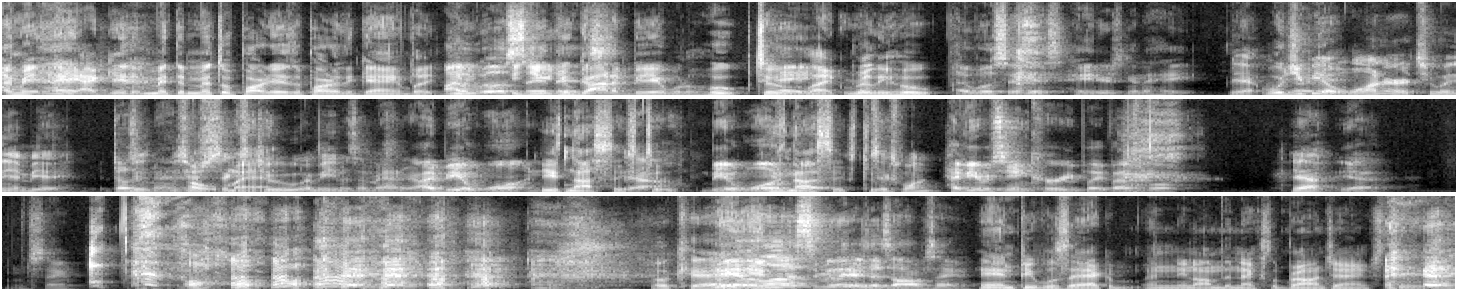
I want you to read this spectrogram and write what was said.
I mean, hey, I get it. The mental part is a part of the game, but you, I will say you, you got to be able to hoop too, hey, like really hoop. I will say this: haters gonna hate. Yeah. Would you, you be a one or a two in the NBA? It doesn't matter. Is oh, six man. two? I mean, it doesn't matter. I'd be a one. He's not six yeah. two. Be a one. He's not six two. Six one. Have you ever seen Curry play basketball? Yeah. Yeah. I'm saying. oh. okay. We have and, a lot of simulators. That's all I'm saying. And people say I could, and you know, I'm the next LeBron James too. So.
